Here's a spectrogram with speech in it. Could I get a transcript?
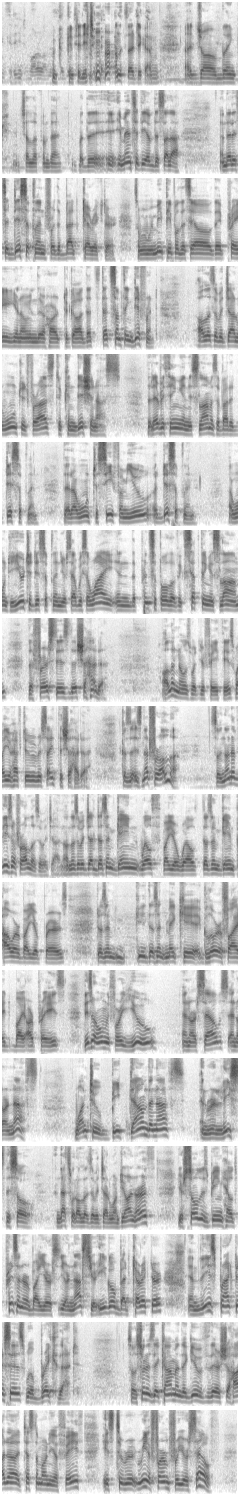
Continue tomorrow on this subject. Continue tomorrow on the subject. I'm, I draw a blank inshaAllah from that. But the immensity of the salah and that it's a discipline for the bad character. So when we meet people that say, oh they pray you know in their heart to God, that's, that's something different. Allah wanted for us to condition us that everything in Islam is about a discipline, that I want to see from you a discipline I want you to discipline yourself. We say, why in the principle of accepting Islam the first is the shahada. Allah knows what your faith is, why you have to recite the shahada? Because it's not for Allah. So none of these are for Allah Allah doesn't gain wealth by your wealth, doesn't gain power by your prayers, doesn't, doesn't make glorified by our praise. These are only for you and ourselves and our nafs want to beat down the nafs and release the soul and that's what Allah wants. You're on earth, your soul is being held prisoner by your, your nafs, your ego, bad character and these practices will break that. So as soon as they come and they give their shahada, testimony of faith, it's to re reaffirm for yourself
